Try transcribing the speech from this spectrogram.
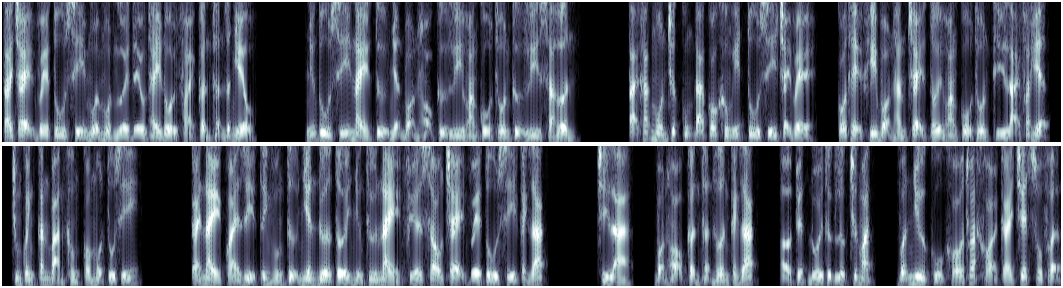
tái chạy về tu sĩ mỗi một người đều thay đổi phải cẩn thận rất nhiều. Những tu sĩ này tự nhận bọn họ cự ly hoang cổ thôn cự ly xa hơn. Tại khắc môn trước cũng đã có không ít tu sĩ chạy về, có thể khi bọn hắn chạy tới hoang cổ thôn thì lại phát hiện, chung quanh căn bản không có một tu sĩ. Cái này quái dị tình huống tự nhiên đưa tới những thứ này phía sau chạy về tu sĩ cảnh giác. Chỉ là, bọn họ cẩn thận hơn cảnh giác, ở tuyệt đối thực lực trước mặt, vẫn như cũ khó thoát khỏi cái chết số phận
